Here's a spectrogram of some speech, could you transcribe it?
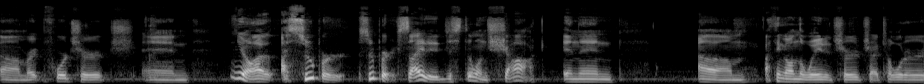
um, right before church, and you know, I, I super super excited, just still in shock. And then um, I think on the way to church, I told her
